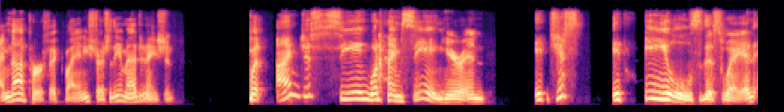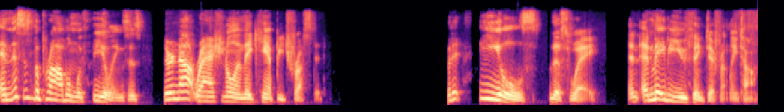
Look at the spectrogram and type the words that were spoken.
I'm not perfect by any stretch of the imagination. But I'm just seeing what I'm seeing here and it just it feels this way. And and this is the problem with feelings is they're not rational and they can't be trusted. But it feels this way. And and maybe you think differently, Tom.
